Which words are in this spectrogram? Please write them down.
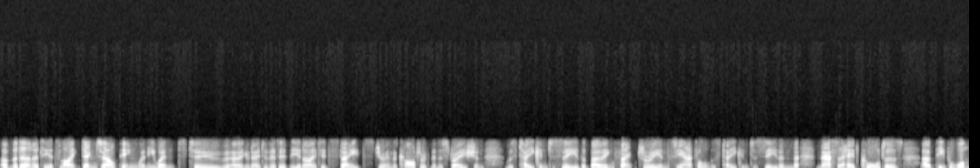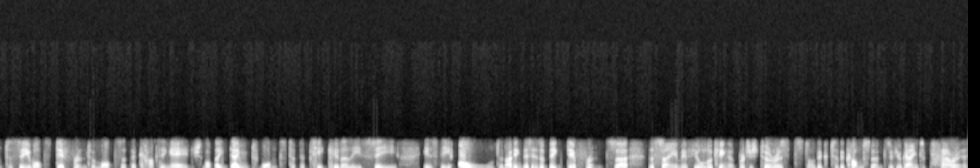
of modernity. It's like Deng Xiaoping when he went to, uh, you know, to visit the United States during the Carter administration, was taken to see the Boeing factory in Seattle, was taken to see the NASA headquarters. Uh, people want to see what's different and what's at the cutting edge. What they don't want to particularly see is the old. And I think this is a big difference. Uh, the same if you're looking at British tourists to the, to the continent. If you're going to Paris,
